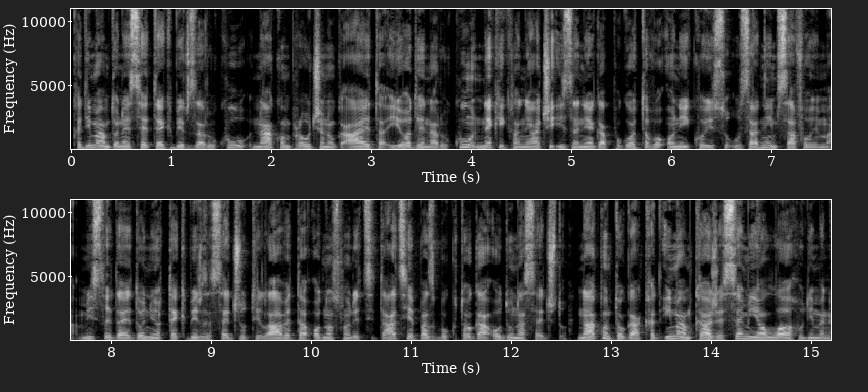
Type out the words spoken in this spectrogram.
Kad imam donese tekbir za ruku, nakon proučenog ajeta i ode na ruku, neki klanjači iza njega, pogotovo oni koji su u zadnjim safovima, misle da je donio tekbir za seđdu tilaveta, odnosno recitacije, pa zbog toga odu na seđdu. Nakon toga, kad imam kaže Semi Allahu limen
